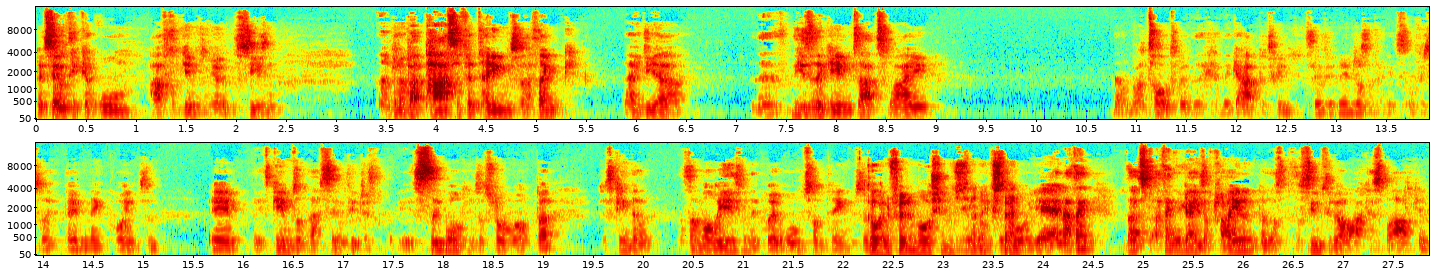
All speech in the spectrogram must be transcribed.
But Celtic at home after games in Europe this season, they've been a bit passive at times, and I think the idea these are the games. That's why that we talked about the, the gap between Celtic and Rangers. I think it's obviously down to nine points, and uh, it's games like this. Celtic just it's is a strong word, but just kind of there's a malaise when they play at home sometimes. Going through the motions yeah, to an extent. Yeah, and I think that's I think the guys are trying it, but there seems to be a lack of spark. And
